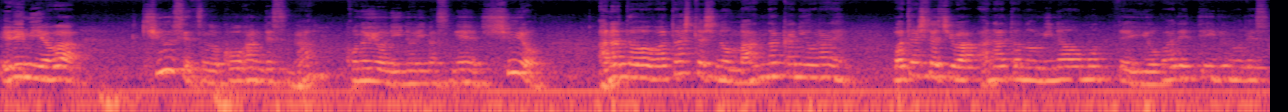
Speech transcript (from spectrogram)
エレミアは旧節の後半ですが、このように祈りますね。主よ、あなたは私たちの真ん中におられ。私たちはあなたの皆をもって呼ばれているのです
